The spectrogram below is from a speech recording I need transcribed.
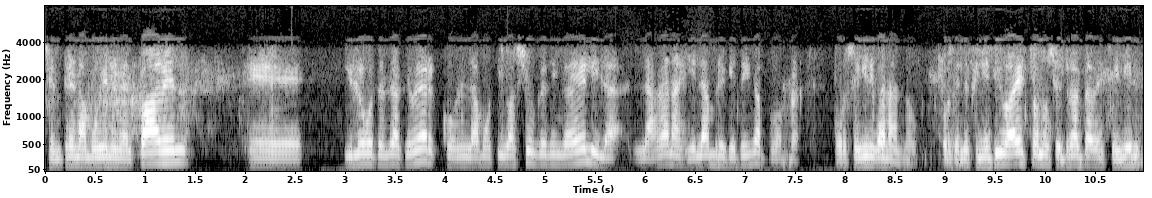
se entrena muy bien en el pádel, eh, y luego tendrá que ver con la motivación que tenga él y las ganas y el hambre que tenga por, por seguir ganando. Porque en definitiva esto no se trata de seguir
